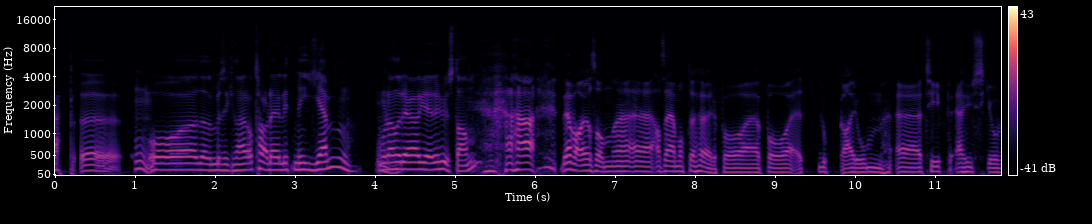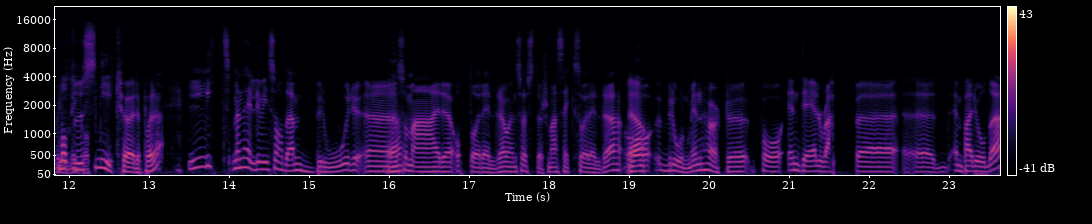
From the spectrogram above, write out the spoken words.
rap rapp eh, Mm. og denne musikken her, og tar det litt med hjem, hvordan reagerer husstanden? det var jo sånn eh, Altså, jeg måtte høre på, eh, på et lukka rom, eh, typ. Jeg husker jo veldig Måtte du godt. snikhøre på det? Litt, men heldigvis så hadde jeg en bror eh, Ja. som er åtte år eldre, og en søster som er seks år eldre. Og Ja. broren min hørte på en del rap eh, eh, en periode,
